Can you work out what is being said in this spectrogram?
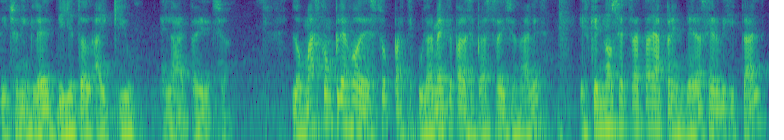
dicho en inglés Digital IQ, en la alta dirección. Lo más complejo de esto, particularmente para las empresas tradicionales, es que no se trata de aprender a ser digital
